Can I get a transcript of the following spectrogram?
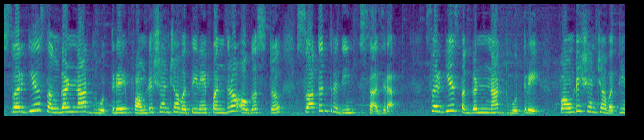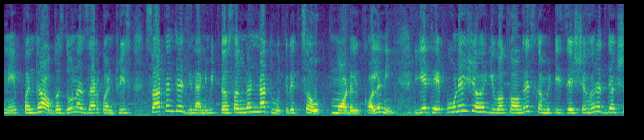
स्वर्गीय संगणनाथ धोत्रे फाउंडेशनच्या वतीने पंधरा ऑगस्ट स्वातंत्र्य दिन साजरा. स्वर्गीय संगणनाथ धोत्रे फाउंडेशनच्या वतीने पंधरा ऑगस्ट दोन हजार पंचवीस स्वातंत्र्य दिनानिमित्त संगणनाथ धोत्रे चौक मॉडेल कॉलनी येथे पुणे शहर युवक काँग्रेस कमिटीचे शहर अध्यक्ष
